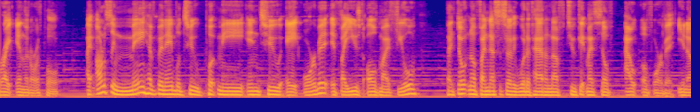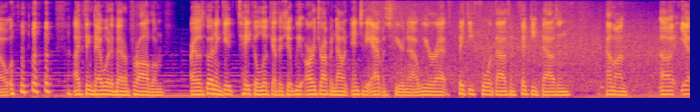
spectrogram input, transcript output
right in the North Pole. I honestly may have been able to put me into a orbit if I used all of my fuel. I don't know if I necessarily would have had enough to get myself out of orbit, you know? I think that would have been a problem. All right, let's go ahead and get take a look at the ship. We are dropping down into the atmosphere now. We are at 54,000, 50,000. Come on. Uh, yeah,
